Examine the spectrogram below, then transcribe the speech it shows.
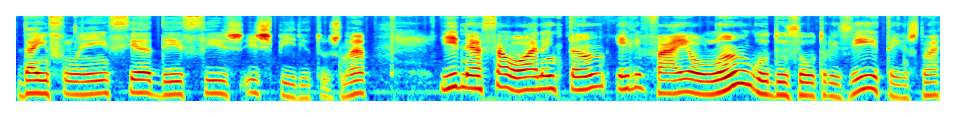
da influência desses espíritos, né? E nessa hora, então, ele vai ao longo dos outros itens, não é?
